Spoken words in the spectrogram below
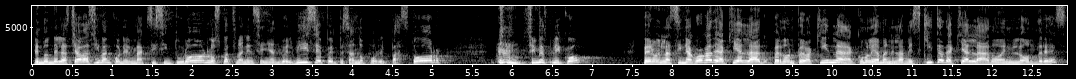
en donde las chavas iban con el maxi cinturón, los cuates van enseñando el bíceps, empezando por el pastor. ¿Sí me explico? Pero en la sinagoga de aquí al lado, perdón, pero aquí en la, ¿cómo le llaman? En la mezquita de aquí al lado, en Londres,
